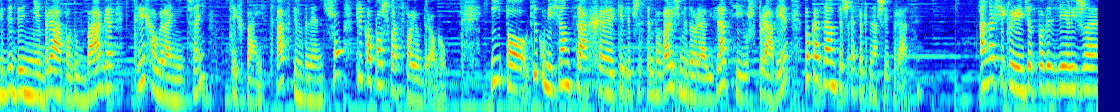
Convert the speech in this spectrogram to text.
gdyby nie brała pod uwagę tych ograniczeń, tych państwa w tym wnętrzu, tylko poszła swoją drogą. I po kilku miesiącach, e, kiedy przystępowaliśmy do realizacji już prawie, pokazałam też efekt naszej pracy. A nasi klienci odpowiedzieli, że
